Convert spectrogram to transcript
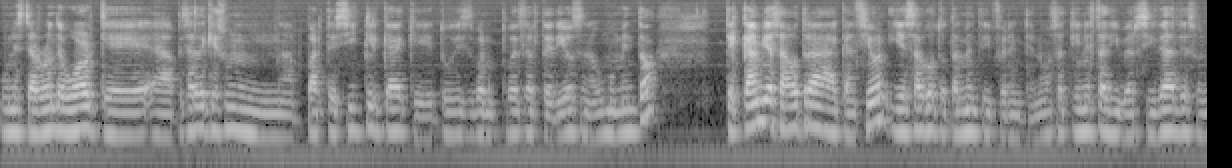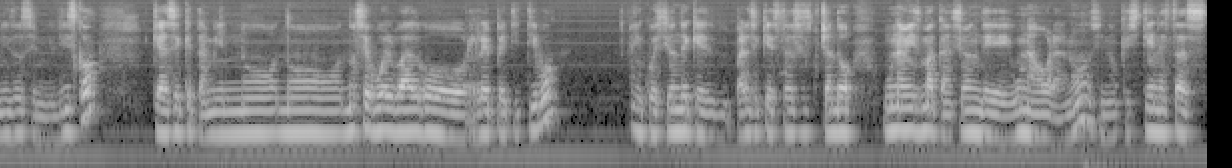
un este Around the World que a pesar de que es una parte cíclica que tú dices, bueno, puede ser tedioso en algún momento, te cambias a otra canción y es algo totalmente diferente, ¿no? O sea, tiene esta diversidad de sonidos en el disco que hace que también no, no, no se vuelva algo repetitivo en cuestión de que parece que estás escuchando una misma canción de una hora, ¿no? Sino que tiene estas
